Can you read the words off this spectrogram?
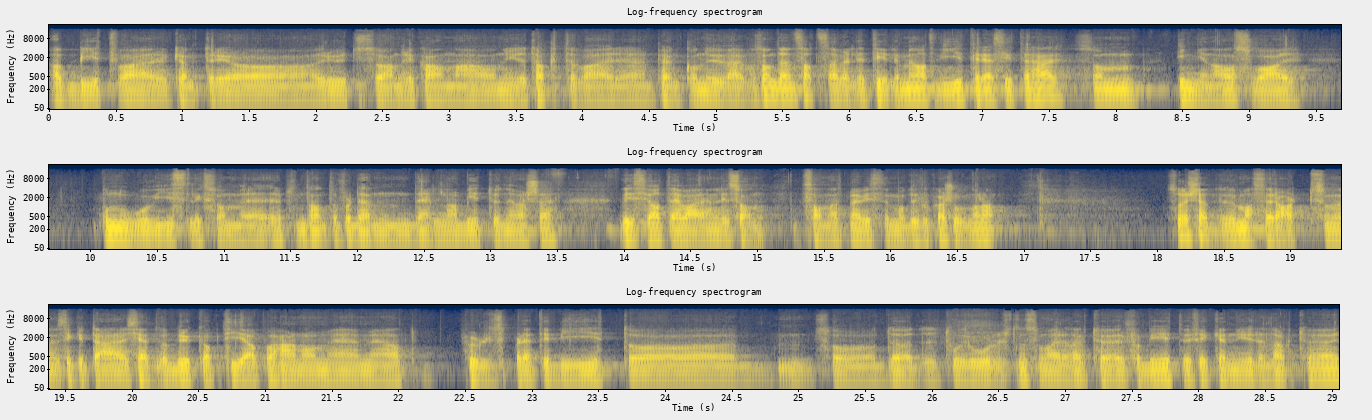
at beat var country og roots og americana og nye takter var eh, punk og new og sånn, den satte seg veldig tidlig. Men at vi tre sitter her, som ingen av oss var på noe vis liksom representanter for den delen av beat-universet, viser jo at det var en litt sånn sannhet med visse modifikasjoner, da. Så skjedde det masse rart som sikkert er kjedelig å bruke opp tida på her nå, med, med at Puls ble til Beat, og så døde Tore Olsen, som var redaktør for Beat. Vi fikk en ny redaktør.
